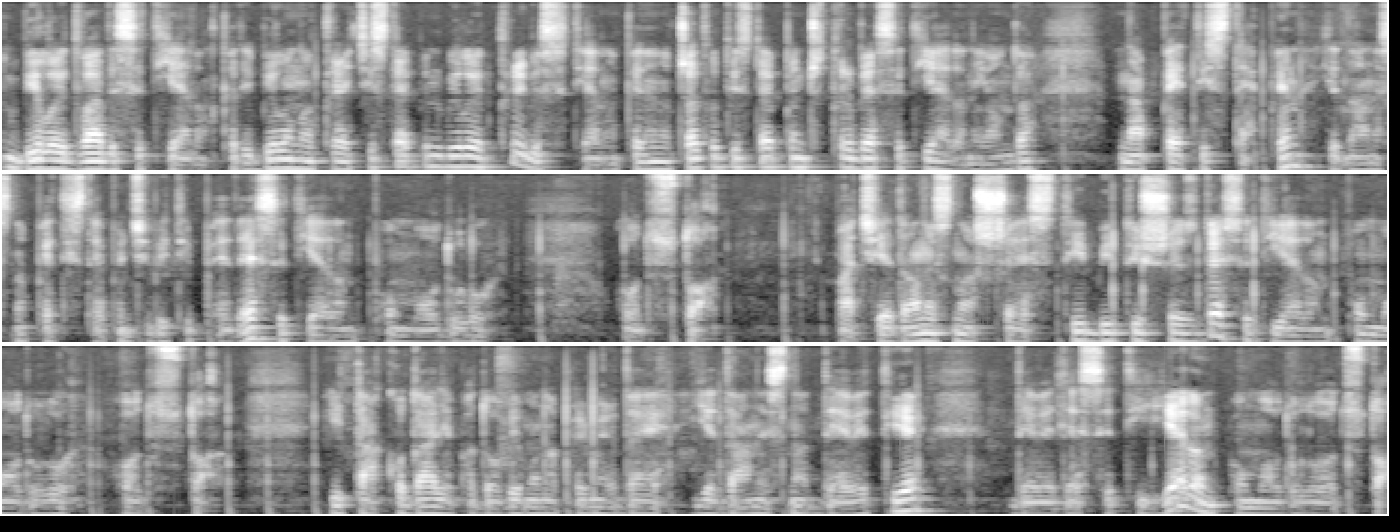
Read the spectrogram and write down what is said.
bilo je 21. Kad je bilo na treći stepen, bilo je 31. Kad je na četvrti stepen, 41. I onda na peti stepen, 11 na peti stepen će biti 51 po modulu od 100. Pa će 11 na šesti biti 61 po modulu od 100. I tako dalje, pa dobijemo na primjer da je 11 na 9 je 91 po modulu od 100.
